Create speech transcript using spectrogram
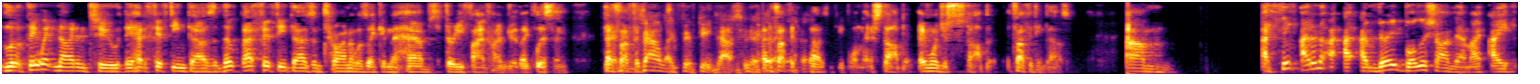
Look, they went nine and two. They had 15,000. That 15,000 Toronto was like in the Habs 3,500. Like, listen, that's not sound like 15,000. that's not 15,000 people in there. Stop it. Everyone just stop it. It's not 15,000. Um, I think I don't know. I, am very bullish on them. I, I,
